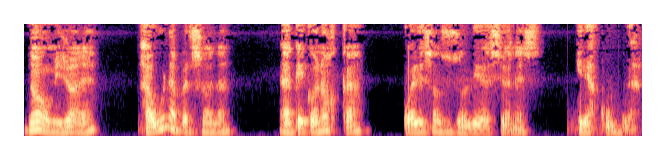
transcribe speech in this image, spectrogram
no a un millón, ¿eh? A una persona a que conozca cuáles son sus obligaciones y las cumpla.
